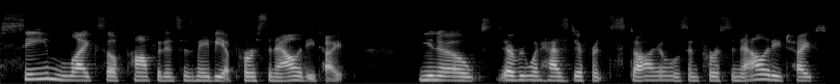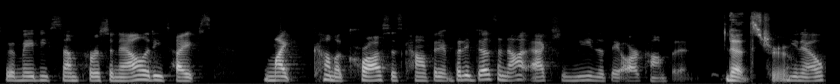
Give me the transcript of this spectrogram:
seem like self-confidence is maybe a personality type you know, everyone has different styles and personality types, but maybe some personality types might come across as confident, but it does not actually mean that they are confident. That's true. You know?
